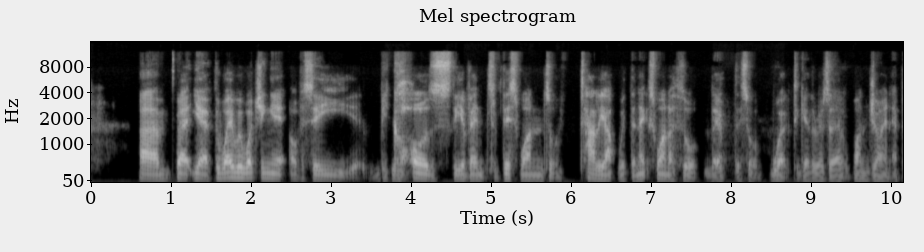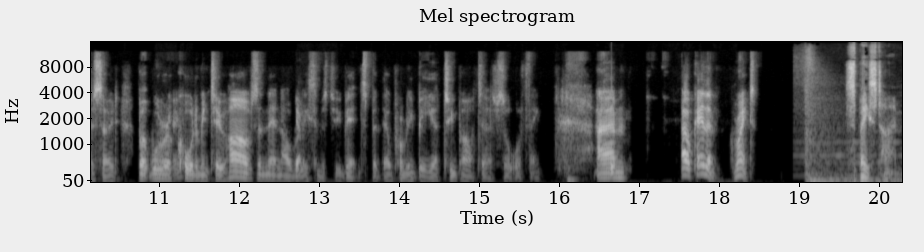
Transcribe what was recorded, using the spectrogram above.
Um, but yeah, the way we're watching it, obviously, because the events of this one sort of tally up with the next one, I thought they Yep. they sort of work together as a one giant episode. But we'll Okay. record them in two halves, and then I'll Yep. release them as two bits. But they'll probably be a two-parter sort of thing. Um, okay then, right. Space-time,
